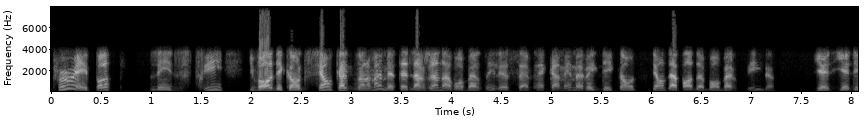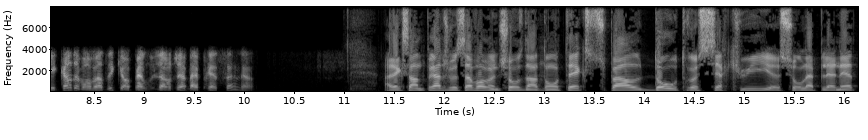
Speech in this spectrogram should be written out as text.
peu importe l'industrie, il va y avoir des conditions. Quand le gouvernement mettait de l'argent dans Bombardier, là, ça venait quand même avec des conditions de la part de Bombardier. Il, y a, il, y a, des camps de Bombardier qui ont perdu leur job après ça. Là. Alexandre Pratt, je veux savoir une chose dans ton texte. Tu parles d'autres circuits euh, sur la planète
